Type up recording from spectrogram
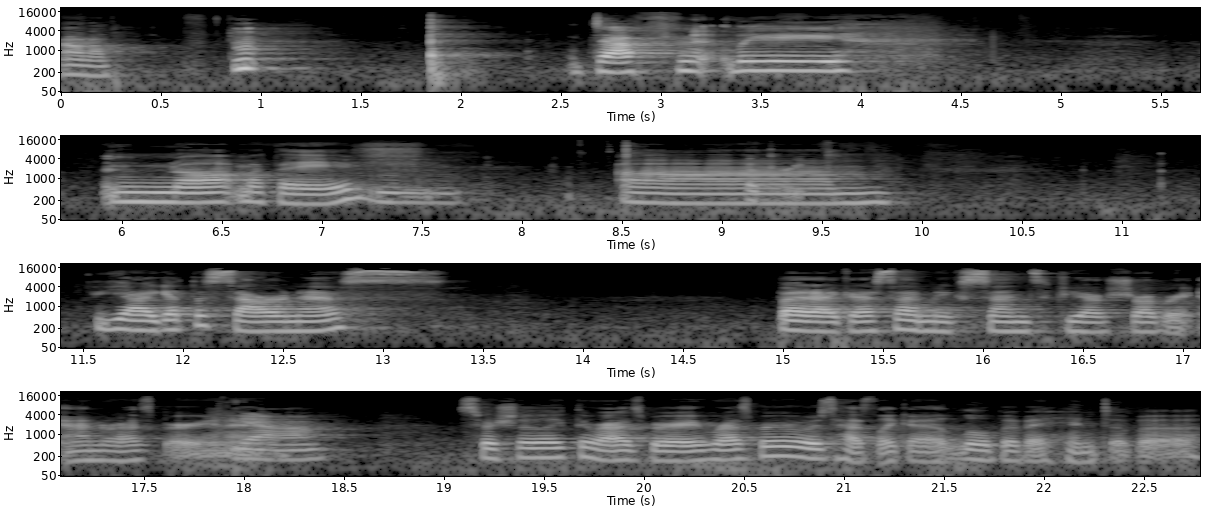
I don't know. Definitely not my fave. Um, yeah, I get the sourness, but I guess that makes sense if you have strawberry and raspberry in it. Yeah. especially like the raspberry. Raspberry always has like a little bit of a hint of a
